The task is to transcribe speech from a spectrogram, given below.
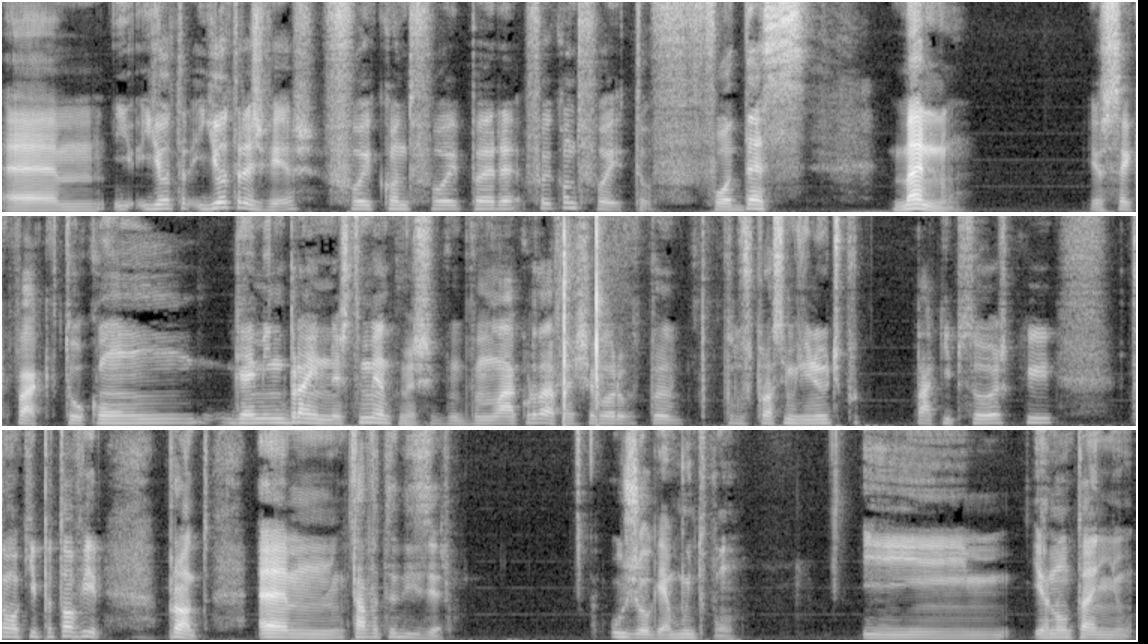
Ahm, e, e, outra, e outras vezes foi quando foi para. Foi quando foi. Foda-se, mano, eu sei que pá, que estou com um gaming brain neste momento, mas vamos lá acordar, faz favor pelos próximos minutos, porque há aqui pessoas que estão aqui para te ouvir. Pronto, hum, estava-te a dizer, o jogo é muito bom e eu não tenho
